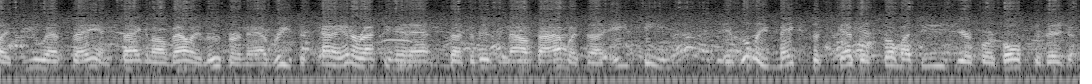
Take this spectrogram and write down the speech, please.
Mayville USA and Saginaw Valley Lutheran at Reese. It's kind of interesting in that uh, division now, Tom, with uh, eight teams. It really makes the schedule so much easier for both divisions.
